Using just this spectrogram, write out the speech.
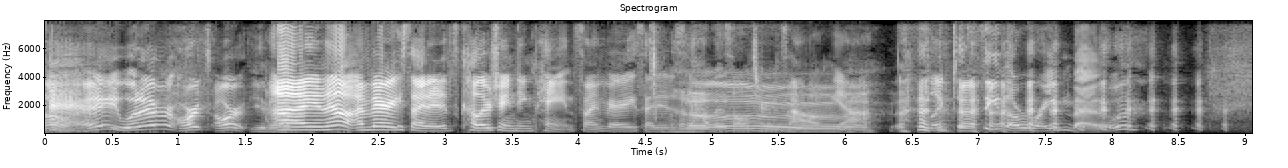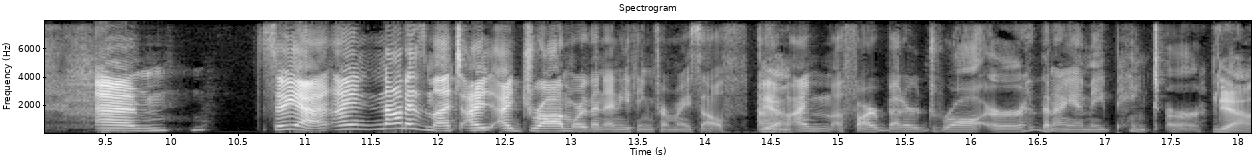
hey, whatever. Art's art, you know. I know. I'm very excited. It's color changing paint, so I'm very excited to see how this all turns out. Yeah, Oh. I'd like to see the rainbow. Um. So yeah, I not as much. I I draw more than anything for myself. Um, Yeah. I'm a far better drawer than I am a painter. yeah.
